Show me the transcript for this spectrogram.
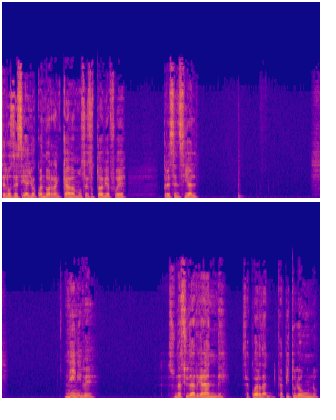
Se los decía yo cuando arrancábamos, eso todavía fue presencial. Nínive es una ciudad grande. ¿Se acuerdan? Capítulo 1.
